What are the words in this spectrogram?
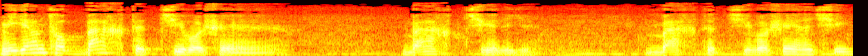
میگم تا بختت چی باشه؟ بخت چیه دیگه؟ بختت چی باشه؟ یعنی چی؟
